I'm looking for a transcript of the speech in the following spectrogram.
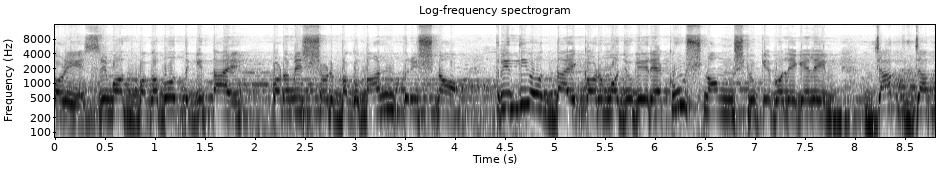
করে শ্রীমদ ভগবত গীতায় পরমেশ্বর ভগবান কৃষ্ণ তৃতীয় অধ্যায় কর্মযুগের একুশ নং শ্লোকে বলে গেলেন, জাত জাত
